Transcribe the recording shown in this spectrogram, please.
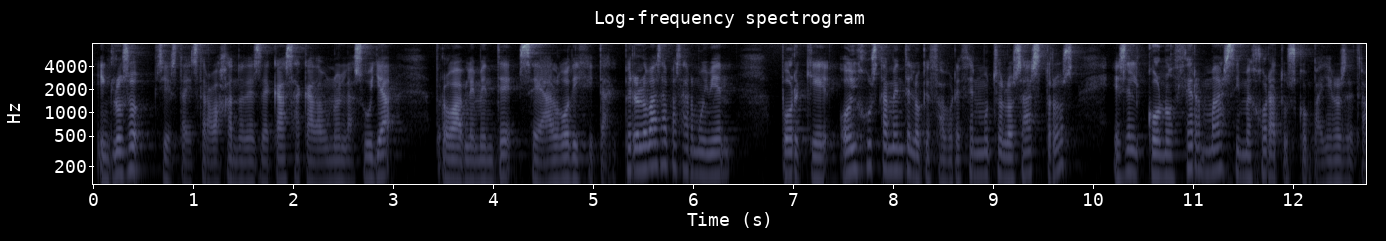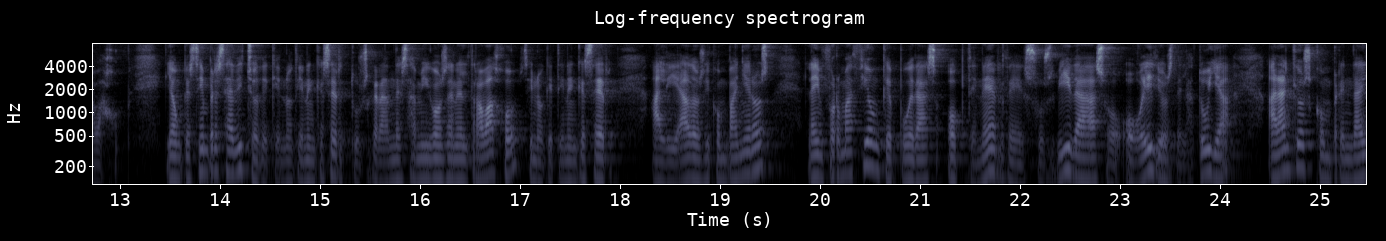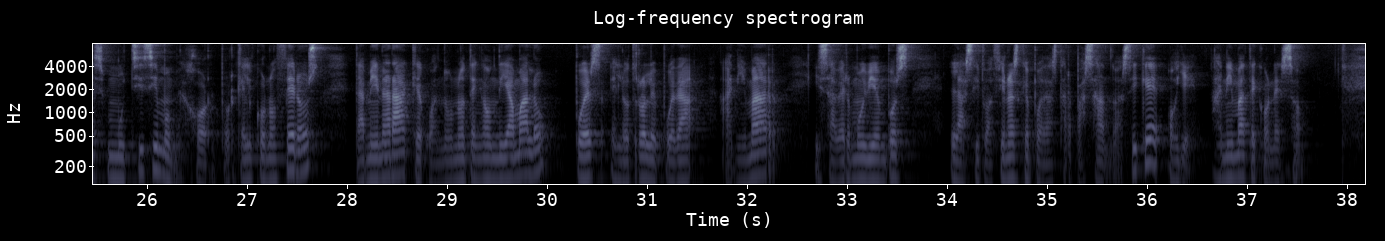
Incluso si estáis trabajando desde casa cada uno en la suya, probablemente sea algo digital. Pero lo vas a pasar muy bien porque hoy justamente lo que favorecen mucho los astros es el conocer más y mejor a tus compañeros de trabajo. Y aunque siempre se ha dicho de que no tienen que ser tus grandes amigos en el trabajo, sino que tienen que ser aliados y compañeros, la información que puedas obtener de sus vidas o, ellos de la tuya harán que os comprendáis muchísimo mejor, porque el conoceros también hará que cuando uno tenga un día malo, pues el otro le pueda animar y saber muy bien pues las situaciones que pueda estar pasando. Así que, oye, anímate con eso.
